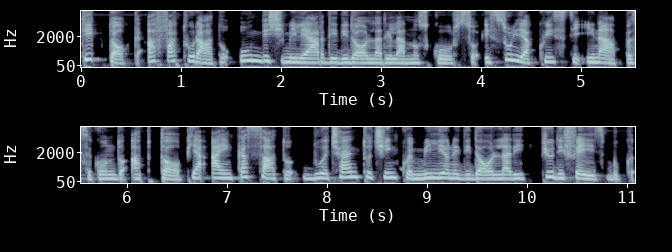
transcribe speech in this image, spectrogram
TikTok ha fatturato 11 miliardi di dollari l'anno scorso e sugli acquisti in app, secondo Apptopia, ha incassato 205 milioni di dollari, più di Facebook,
